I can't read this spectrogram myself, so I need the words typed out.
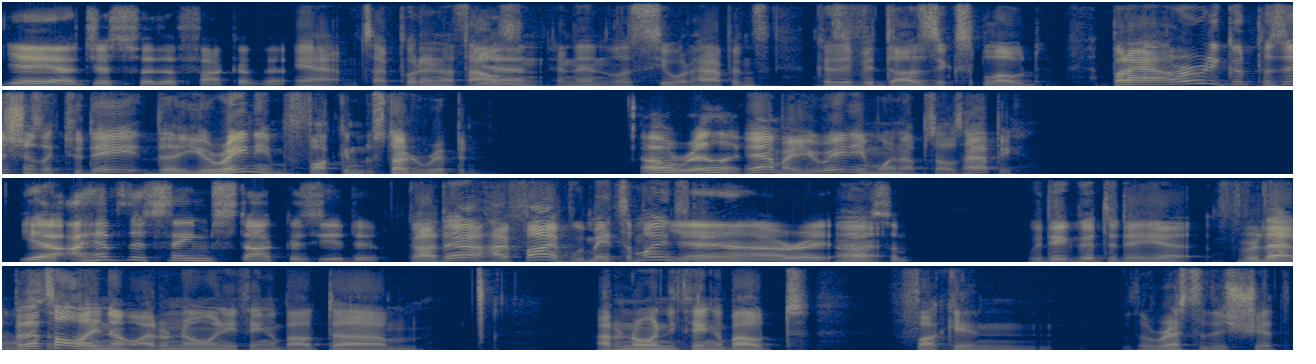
yeah, yeah, just for the fuck of it. Yeah, so I put in a thousand, and then let's see what happens. Because if it does explode, but I had already good positions. Like today, the uranium fucking started ripping. Oh, really? Yeah, my uranium went up, so I was happy. Yeah, I have the same stock as you do. God damn, high five! We made some money today. Yeah. All right. Yeah. Awesome. We did good today, yeah, for that. But that's all I know. I don't know anything about. Um, I don't know anything about fucking the rest of this shit.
